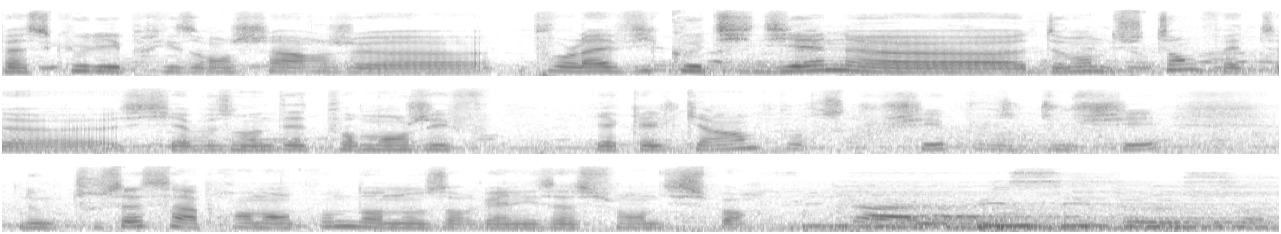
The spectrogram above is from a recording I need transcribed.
parce que les prises en charge euh, pour la vie quotidienne euh, demandent du temps en fait. S'il y a besoin d'aide pour manger, il y a quelqu'un pour se coucher, pour se doucher. Donc tout ça, c'est à prendre en compte dans nos organisations handisport. Finale BC2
